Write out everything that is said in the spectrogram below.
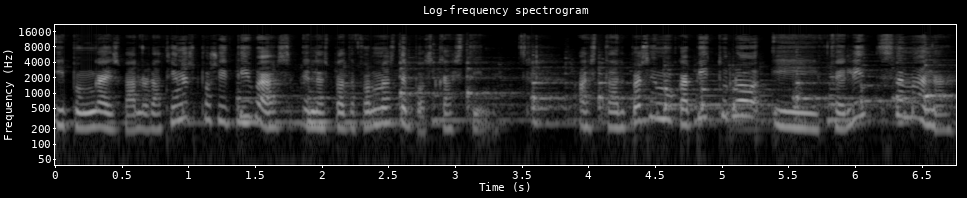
y pongáis valoraciones positivas en las plataformas de podcasting. Hasta el próximo capítulo y feliz semana.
